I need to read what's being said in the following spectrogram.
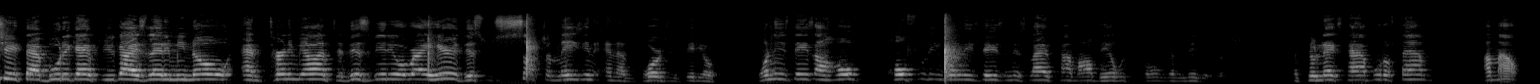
Appreciate that Buddha Gang for you guys letting me know and turning me on to this video right here. This was such amazing and a gorgeous video. One of these days, I hope, hopefully, one of these days in this lifetime, I'll be able to go over there and visit Russia. Until next time, Buddha fam, I'm out.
